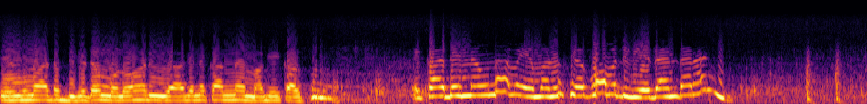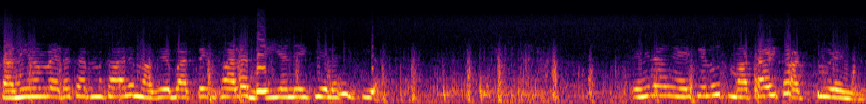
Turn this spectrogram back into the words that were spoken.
ඒ වුණාට දිගට මොනවා හරි උයාගෙන කන්නයි මගේ කල්පනාව. එක දෙන්න වුණාම මේ මිනිස්සයා කොහොමද වියදම් දරන්නේ? තනියම වැඩ කරන කාලේ මගේ බත් එක කාලා දෙයියනේ කියලා හිටියා. එහෙනම් ඒකෙනුත් මටයි කට්ටු වෙන්නේ.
